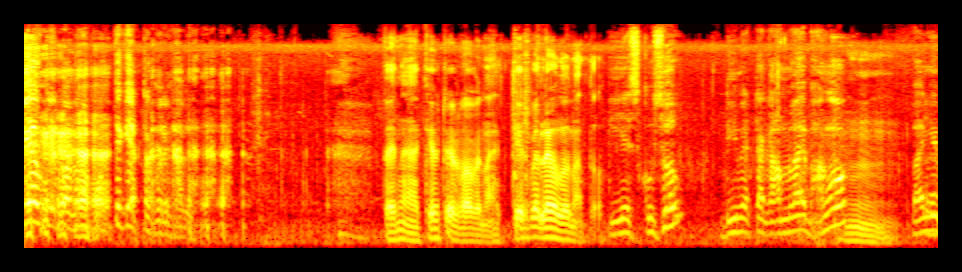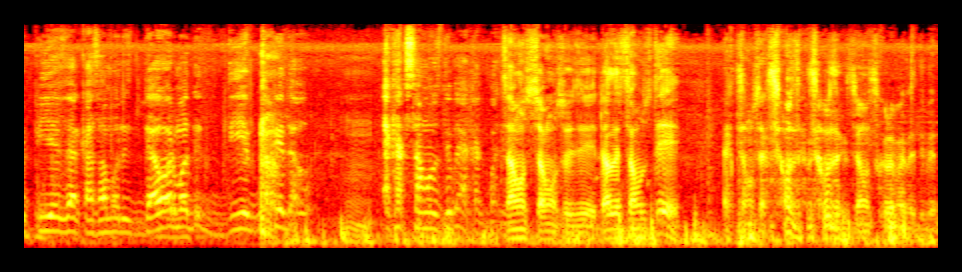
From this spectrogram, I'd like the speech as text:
কেউ টের পাবে না প্রত্যেকে একটা করে খাবে। তাই না? কেউ টের পাবে না। টের পেলে হলো না তো। পিএস কুসো ডিম একটা গামলায় ভাঙো ভাঙে পিঁয়াজ আর কাঁচামরিচ দেওয়ার মধ্যে দিয়ে গুটে দাও। এক এক চামচ দেবে এক এক চামচ চামচ ওই যে ডালের চামচ দিয়ে এক চামচ এক চামচ এক চামচ এক চামচ করে মেরে দিবেন।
